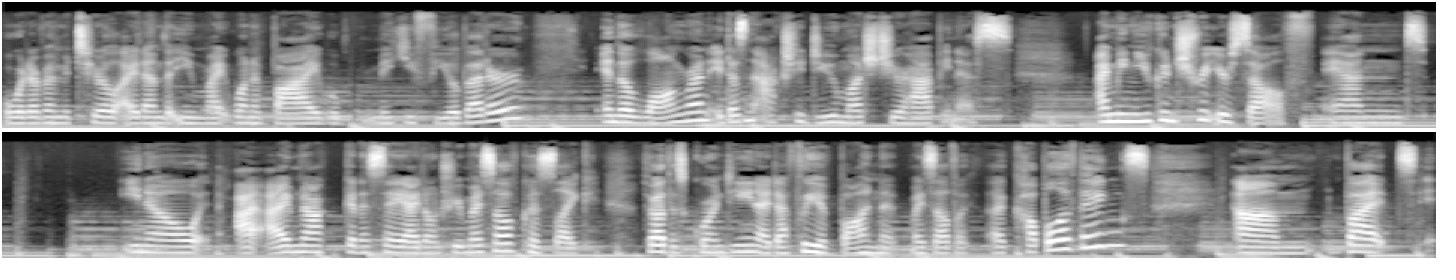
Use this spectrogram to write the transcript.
or whatever material item that you might want to buy will make you feel better, in the long run, it doesn't actually do much to your happiness. I mean, you can treat yourself and you know, I, am not gonna say I don't treat myself because, like, throughout this quarantine, I definitely have bought myself a, a couple of things. Um, but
